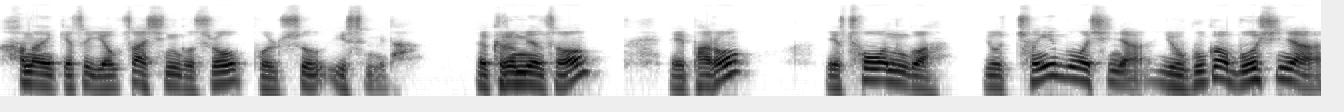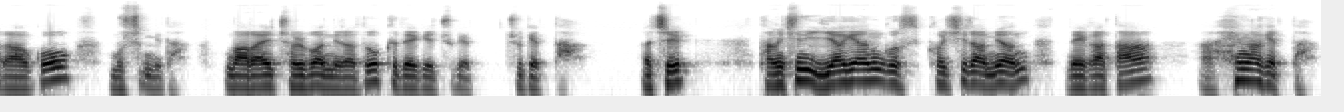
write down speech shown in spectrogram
하나님께서 역사하신 것으로 볼 수 있습니다. 그러면서 바로 소원과 요청이 무엇이냐, 요구가 무엇이냐라고 묻습니다. 나라의 절반이라도 그대에게 주겠 다. 즉, 당신이 이야기하는 것, 것이라면 내가 다 아, 행하겠다.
